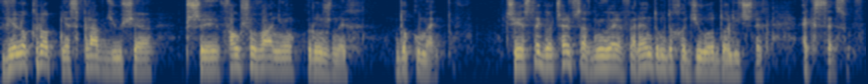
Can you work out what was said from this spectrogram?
wielokrotnie sprawdził się przy fałszowaniu różnych dokumentów. 30 czerwca w dniu referendum dochodziło do licznych ekscesów.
